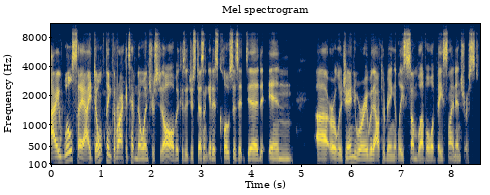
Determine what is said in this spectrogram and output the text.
I will say I don't think the Rockets have no interest at all because it just doesn't get as close as it did in uh, early January without there being at least some level of baseline interest.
